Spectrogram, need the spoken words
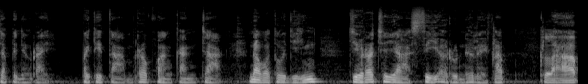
จะเป็นอย่างไรไป ติดตามรับฟังกันจากนาวาโทหญิง จิรัชยาศรีอรุณได้เลยครับ ครับ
